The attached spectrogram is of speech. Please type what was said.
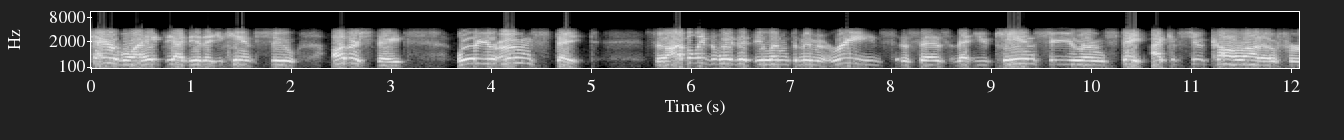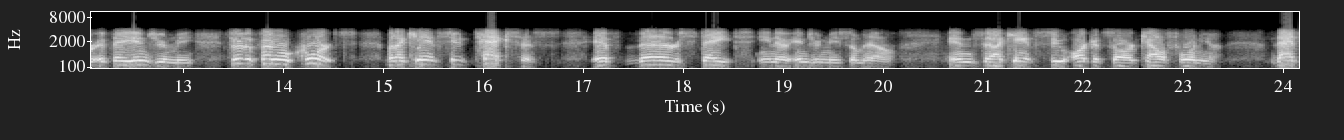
terrible. I hate the idea that you can't sue other states or your own state. So I believe the way that the 11th Amendment reads says that you can sue your own state. I could sue Colorado for if they injure me through the federal courts, but I can't sue Texas if their state, you know, injured me somehow. And so I can't sue Arkansas or California. That's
